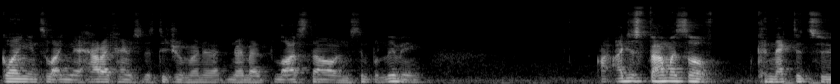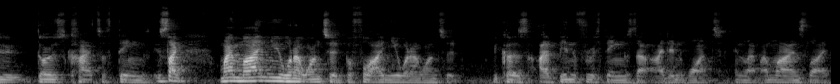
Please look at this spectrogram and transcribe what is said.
going into like, you know, how I came to this digital nomad, nomad lifestyle and simple living, I, I just found myself connected to those kinds of things. It's like my mind knew what I wanted before I knew what I wanted because I've been through things that I didn't want. And like my mind's like,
